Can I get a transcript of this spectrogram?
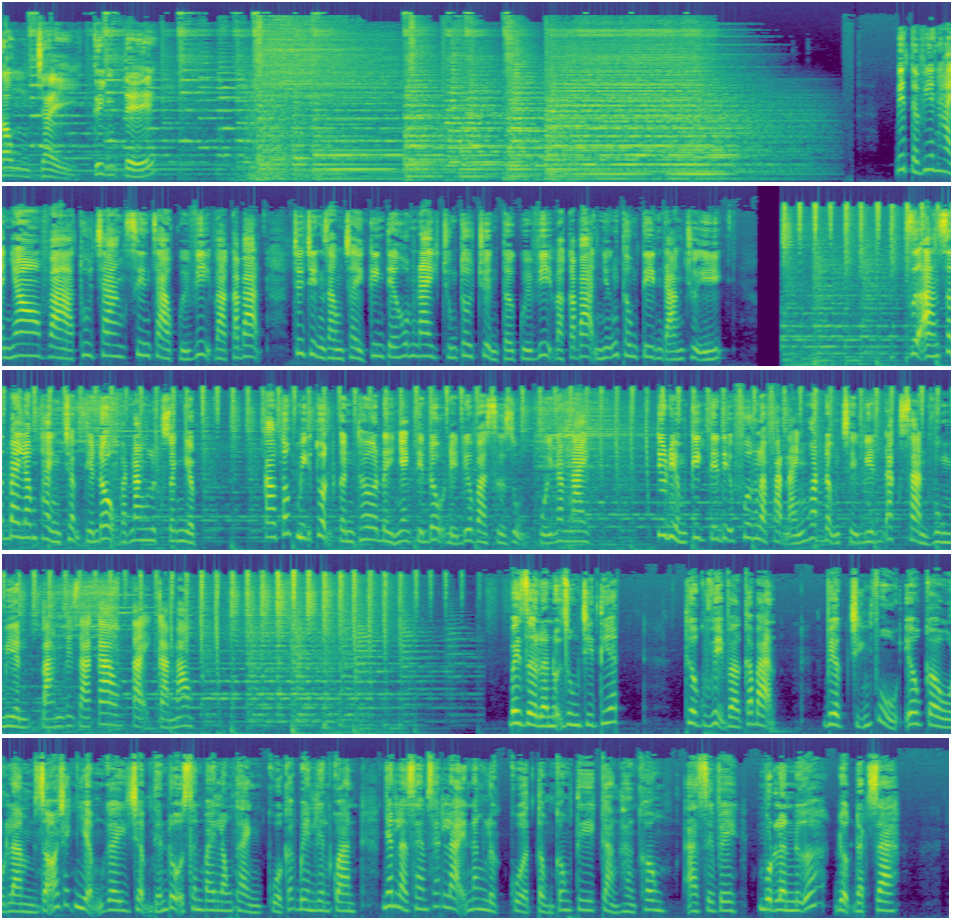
Dòng chảy kinh tế. Biên tập viên Hà Nho và Thu Trang xin chào quý vị và các bạn. Chương trình Dòng chảy kinh tế hôm nay, chúng tôi chuyển tới quý vị và các bạn những thông tin đáng chú ý. Dự án sân bay Long Thành chậm tiến độ và năng lực doanh nghiệp. Cao tốc Mỹ Thuận Cần Thơ đẩy nhanh tiến độ để đưa vào sử dụng cuối năm nay. Tiêu điểm kinh tế địa phương là phản ánh hoạt động chế biến đặc sản vùng miền bán với giá cao tại Cà Mau. Bây giờ là nội dung chi tiết. Thưa quý vị và các bạn, việc chính phủ yêu cầu làm rõ trách nhiệm gây chậm tiến độ sân bay Long Thành của các bên liên quan, nhất là xem xét lại năng lực của Tổng công ty Cảng hàng không ACV, một lần nữa được đặt ra.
